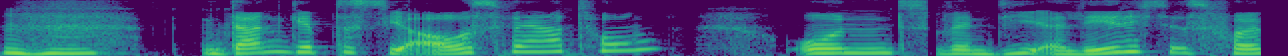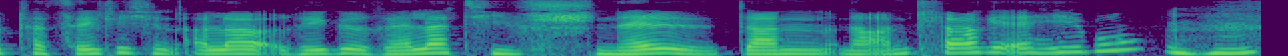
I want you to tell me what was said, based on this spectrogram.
Mhm. Dann gibt es die Auswertung. Und wenn die erledigt ist, folgt tatsächlich in aller Regel relativ schnell dann eine Anklageerhebung. Mhm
